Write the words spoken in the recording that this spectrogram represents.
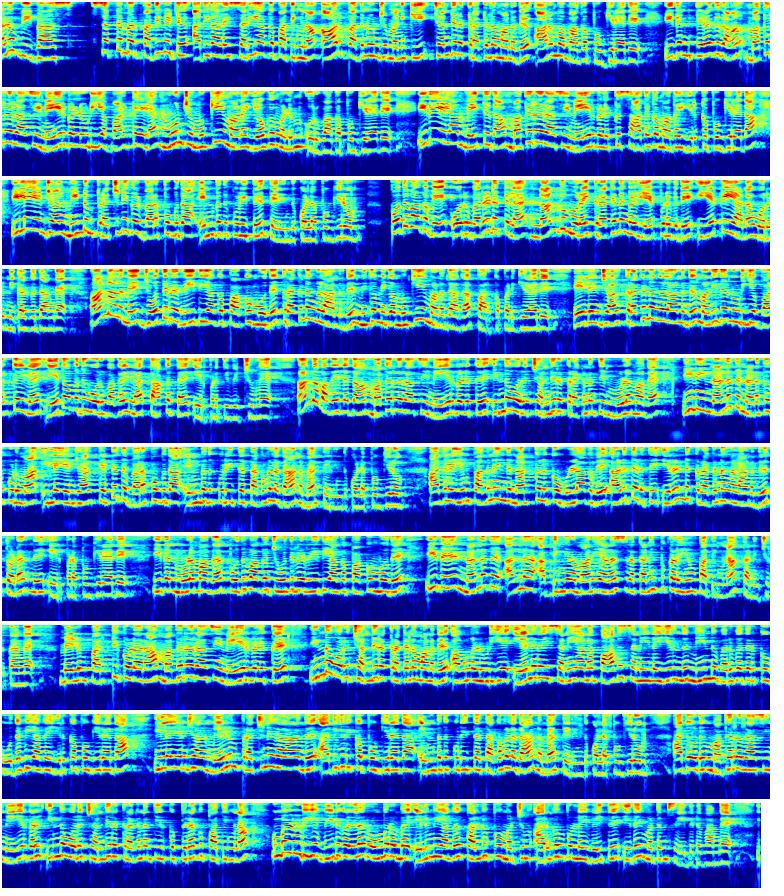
Hello விவாஸ் September பதினெட்டு அதிகாலை சரியாக பார்த்தீங்கன்னா ஆறு பதினொன்று மணிக்கு சந்திர கிரகணமானது ஆரம்பமாக போகிறது. இதன் பிறகுதான் மகர ராசி நேயர்களுடைய வாழ்க்கையில மூன்று முக்கியமான யோகங்களும் உருவாக போகிறது. இதையெல்லாம் வைத்துதான் மகர ராசி நேயர்களுக்கு சாதகமாக இருக்க போகிறதா? இல்லை என்றால் மீண்டும் பிரச்சனைகள் வரப்போகுதா என்பது குறித்து தெரிந்து கொள்ளப் போகிறோம். பொதுவாகவே ஒரு வருடத்துல நான்கு முறை கிரகணங்கள் ஏற்படுவது இயற்கையான ஒரு நிகழ்வு தாங்க ஆனாலுமே ஜோதிட ரீதியாக பார்க்கும்போது கிரகணங்களானது மிக மிக முக்கியமானதாக பார்க்கப்படுகிறது. ஏனென்றால் கிரகணங்களானது மனிதனுடைய வாழ்க்கையில ஏதாவது ஒரு வகையில தாக்கத்தை ஏற்படுத்தி விட்டுருங்க. அந்த வகையில தான் மகர ராசி நேயர்களுக்கு இந்த ஒரு சந்திர கிரகணத்தின் மூலமாக இனி நல்லது நடக்கக்கூடுமா? இல்லை என்றால் கெட்டது வரப்போகுதா என்பது குறித்த தகவலை தான் நம்ம தெரிந்து கொள்ளப் போகிறோம். அதுலேயும் பதினைந்து நாட்களுக்கு உள்ளாகவே அடுத்தடுத்து இரண்டு கிரகணங்களானது தொடர்ந்து ஏற்பட போகிறது. இதன் மூலமாக பொதுவாக ஜோதிட ரீதியாக பார்க்கும்போது இது நல்லது அல்ல அப்படிங்கிற மாதிரியான சில கணிப்புகளையும் பார்த்தீங்கன்னா கணிச்சிருக்காங்க. மேலும் பர்டிகுலராக மகர ராசி நேயர்களுக்கு இந்த ஒரு சந்திர கிரகணமானது அவங்களுடைய ஏழரை சனியான பாத சனியில இருந்து மீண்டு வருவதற்கு உதவியாக இருக்க போகிறதா? இல்லை என்றால் மேலும் பிரச்சனைகளானது அதிகரிக்க போகிறதா? என்பது குறித்த தகவலை தான் நம்ம தெரிந்து கொள்ளப் போகிறோம். அதோடு மகர ராசி நேயர்கள் இந்த ஒரு சந்திர கிரகணத்திற்கு பிறகு பார்த்தீங்கன்னா உங்களுடைய வீடுகளில் ரொம்ப ரொம்ப எளிமையாக கல்லுப்பு மற்றும் அருகம்புல்லை வைத்து இதை மட்டும் செய்திடுவாங்க.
